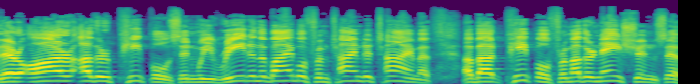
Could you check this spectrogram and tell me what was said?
There are other peoples, and we read in the Bible from time to time uh, about people from other nations, uh,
